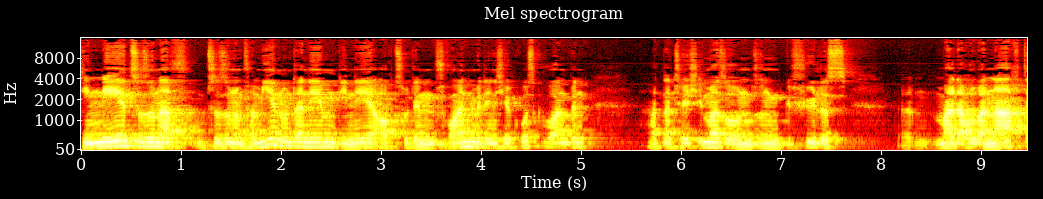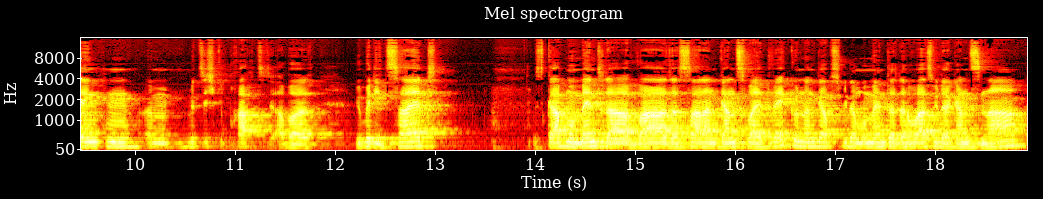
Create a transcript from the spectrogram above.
die Nähe zu so, einer, zu so einem Familienunternehmen, die Nähe auch zu den Freunden, mit denen ich hier groß geworden bin, hat natürlich immer so ein, so ein Gefühl des äh, mal darüber nachdenken ähm, mit sich gebracht. Aber über die Zeit es gab Momente, da war das Saarland ganz weit weg und dann gab es wieder Momente, da war es wieder ganz nah.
